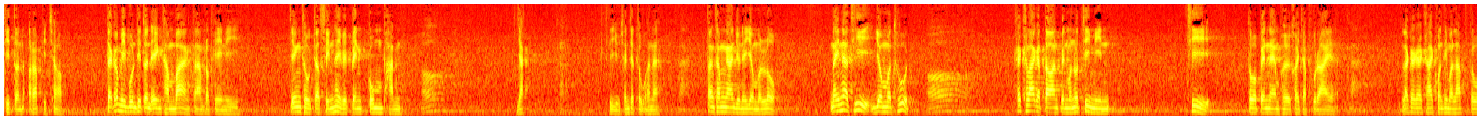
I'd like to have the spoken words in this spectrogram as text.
ที่ตนรับผิดชอบ แต่ก็มีบุญที่ตนเองทำบ้างตามประเพณี จึงถูกตัดสินให้ไปเป็นกุมพันยักษ์ที่อยู่ชั้นจตุนะต้องทำงานอยู่ในยมโลก ในหน้าที่ยมทูตคล้ายๆกับตอนเป็นมนุษย์ที่มีที่ตัวเป็นแนมเพอคอยจับผู้ร้ายแล้วก็คล้ายๆ คนที่มารับตัว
